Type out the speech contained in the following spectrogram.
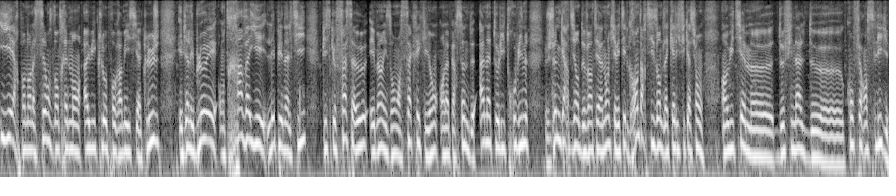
hier pendant la séance d'entraînement à huis clos programmée ici à Cluj, eh les Bleuets ont travaillé les pénalties puisque face à eux, eh bien ils ont un sacré client en la personne de Anatoly Troubin, jeune gardien de 21 ans qui avait été le grand artisan de la qualification en huitième euh, de finale de euh, Conference League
